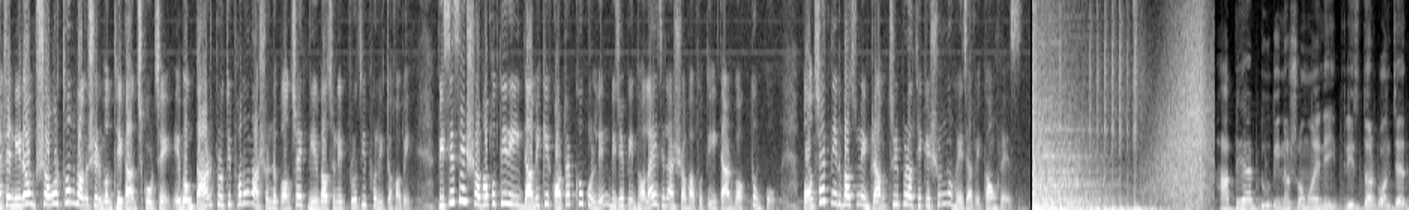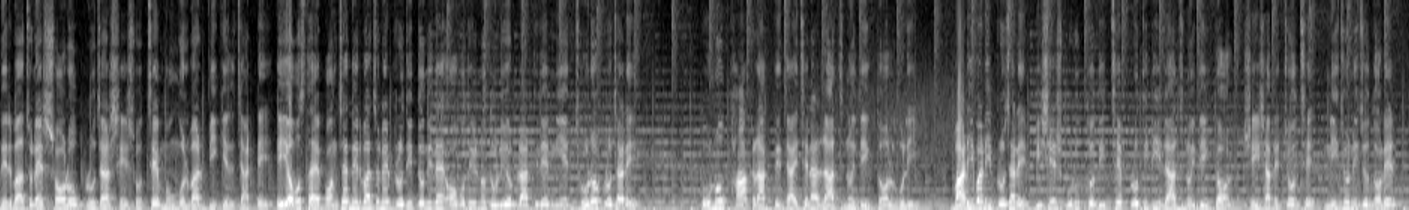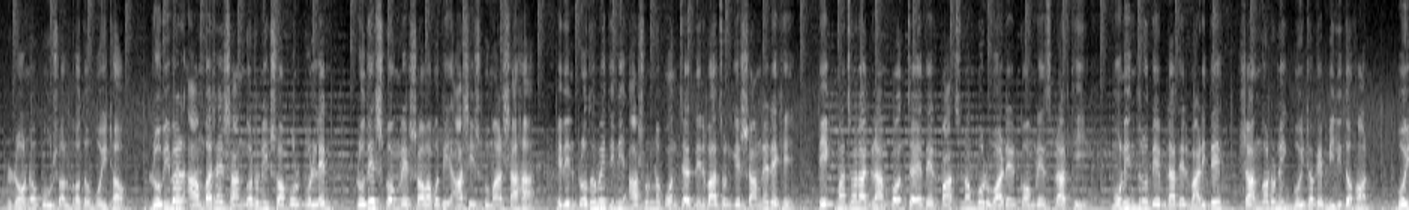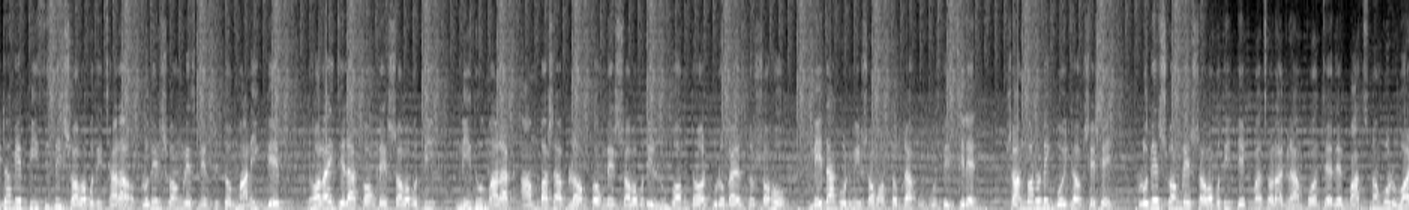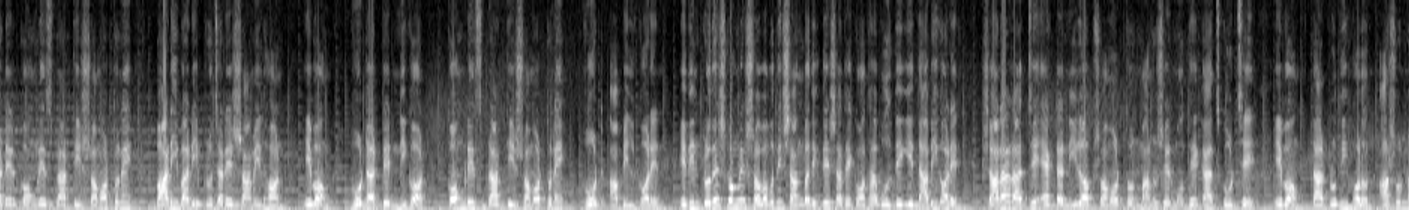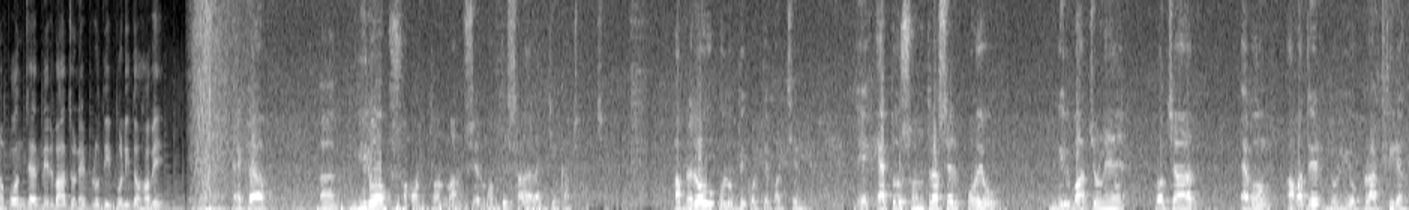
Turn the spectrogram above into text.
একটা নীরব সমর্থন মানুষের মধ্যে কাজ করছে এবং তার প্রতিফলন আসন্ন পঞ্চায়েত নির্বাচনে প্রতিফলিত হবে। পিসিসির সভাপতির এই দাবিকে কটাক্ষ করলেন বিজেপি ধলাই জেলার সভাপতি তার বক্তব্য। পঞ্চায়েত নির্বাচনে গ্রাম ত্রিপুরা থেকে শূন্য হয়ে যাবে কংগ্রেস। হাতে আর দুদিনও সময় নেই। ত্রিস্তর পঞ্চায়েত নির্বাচনের সড়ক প্রচার শেষ হচ্ছে মঙ্গলবার বিকেল চারটে। এই অবস্থায় পঞ্চায়েত নির্বাচনের প্রতিদ্বন্দ্বিতায় অবতীর্ণ দলীয় প্রার্থীদের নিয়ে ঝোড়ো প্রচারে কোনো ফাঁক রাখতে চাইছে না রাজনৈতিক দলগুলি। বাড়ি বাড়ি প্রচারে বিশেষ গুরুত্ব দিচ্ছে প্রতিটি রাজনৈতিক দল। সেই সাথে চলছে নিজ নিজ দলের রণকৌশলগত বৈঠক। রবিবার আমবাসায় সাংগঠনিক সফর করলেন প্রদেশ কংগ্রেস সভাপতি আশিস কুমার সাহা। এদিন প্রথমেই তিনি আসন্ন পঞ্চায়েত নির্বাচনকে সামনে রেখে টেকমাছড়া গ্রাম পঞ্চায়েতের পাঁচ নম্বর ওয়ার্ডের কংগ্রেস প্রার্থী মনীন্দ্র দেবনাথের বাড়িতে সাংগঠনিক বৈঠকে মিলিত হন। বৈঠকে পিসিসি সভাপতি ছাড়াও প্রদেশ কংগ্রেস নেতৃত্ব মানিক দেব, ধলাই জেলা কংগ্রেস সভাপতি নিধু মারাক, আমবাসা ব্লক কংগ্রেস সভাপতি রূপম ধর পুরকায়স্থ সহ নেতাকর্মী সমর্থকরা উপস্থিত ছিলেন। সাংগঠনিক বৈঠক শেষে প্রদেশ কংগ্রেস সভাপতি টেকমাছড়া গ্রাম পঞ্চায়েতের পাঁচ নম্বর ওয়ার্ডের কংগ্রেস প্রার্থীর সমর্থনে বাড়ি বাড়ি প্রচারে সামিল হন এবং ভোটারদের নিকট কংগ্রেস প্রার্থীর সমর্থনে ভোট আপিল করেন। এদিন প্রদেশ কংগ্রেস সভাপতি সাংবাদিকদের সাথে কথা বলতে গিয়ে দাবি করেন, সারা রাজ্যে একটা নীরব সমর্থন মানুষের মধ্যে কাজ করছে এবং তার প্রতিফলন আসন্ন পঞ্চায়েত নির্বাচনে প্রতিফলিত হবে। একটা নীরব সমর্থন মানুষের মধ্যে সারা রাজ্যে কাজ করছে। আপনারাও উপলব্ধি করতে পারছেন যে এত সন্ত্রাসের পরেও নির্বাচনে প্রচার এবং আমাদের দলীয় প্রার্থীরা,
